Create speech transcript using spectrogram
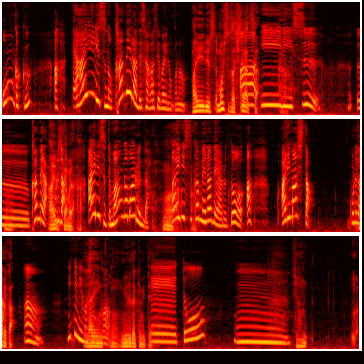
音楽？あ、アイリスのカメラで探せばいいのかな？アイリス、もう一つはしてなってアた。イリス、うーカメラ。こアイれだ。アイリスって漫画もあるんだ。うんアイリスカメラでやると、あ、ありました。これだ。これか。うん。見てみましょうかう。ん、見るだけ見て。えーと、うーん。よんうわ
